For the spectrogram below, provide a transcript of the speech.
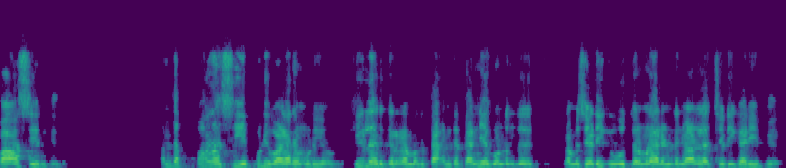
பாசி இருக்குது. அந்த பாசி எப்படி வளர முடியும்? கீழே இருக்கிற நமக்கு அந்த தண்ணியை கொண்டு வந்து நம்ம செடிக்கு ஊத்துறோம்னா ரெண்டு நாள்ல செடி கருகி போயிடும்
